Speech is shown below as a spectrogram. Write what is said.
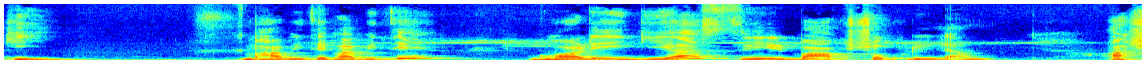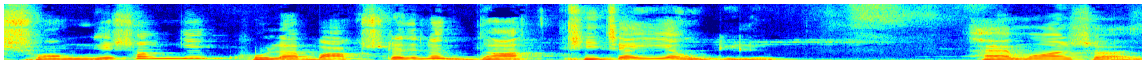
কি? ভাবিতে ভাবিতে ঘরে গিয়া স্ত্রীর বাক্স খুলিলাম। আর সঙ্গে সঙ্গে খোলা বাক্সটা যেন দাঁত খিঁচাইয়া উঠিল। হ্যাঁ মহাশয়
